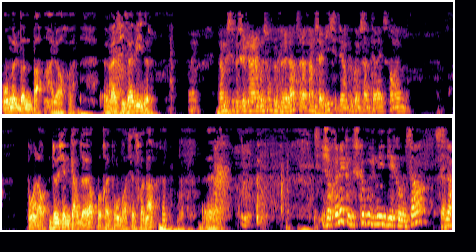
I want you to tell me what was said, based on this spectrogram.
On me le donne pas. Alors, euh, vas-y, David. Oui. Non, mais c'est parce que j'avais l'impression que le à la fin de sa vie, c'était un peu comme Sainte Thérèse, quand même. Bon, alors, deuxième quart d'heure pour répondre à cette remarque. Euh, Je reconnais que ce que vous venez de dire comme ça, c'est la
